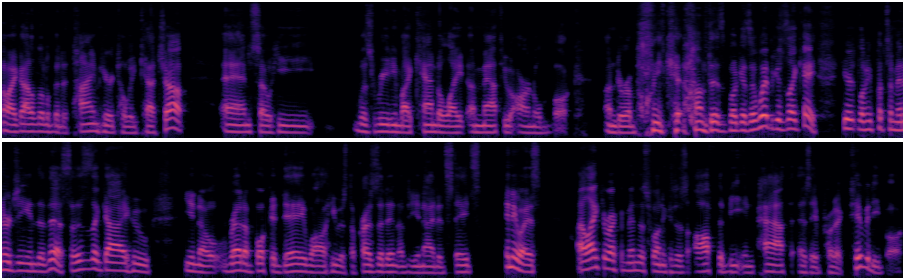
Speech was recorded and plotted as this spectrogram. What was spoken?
oh, I got a little bit of time here till we catch up, and so he was reading by candlelight a Matthew Arnold book under a blanket on this book. As a way because like hey here let me put some energy into this. So this is a guy who you know read a book a day while he was the president of the united states. Anyways i like to recommend this one because it's off the beaten path as a productivity book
